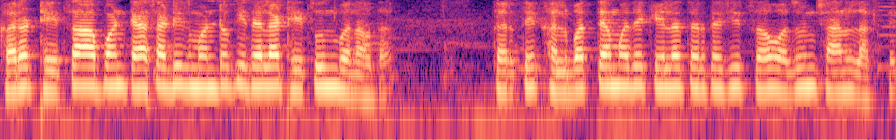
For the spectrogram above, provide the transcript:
खरं ठेचा आपण त्यासाठीच म्हणतो की त्याला ठेचून बनवतात. तर ते खलबत्त्यामध्ये केलं तर त्याची चव अजून छान लागते.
